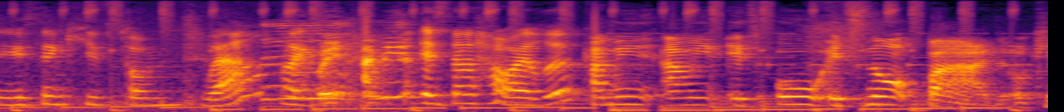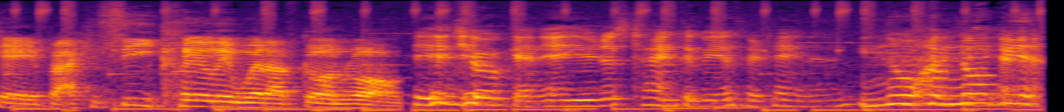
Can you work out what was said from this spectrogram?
Do you think you've done well? Like, Wait, I mean, is that how I look? I mean, I mean, it's oh, it's not bad, okay, but I can see clearly where I've gone wrong. You're joking, yeah, you're just trying to be entertaining. No, I'm not being.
